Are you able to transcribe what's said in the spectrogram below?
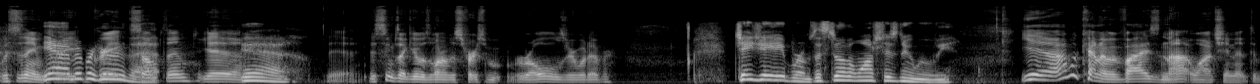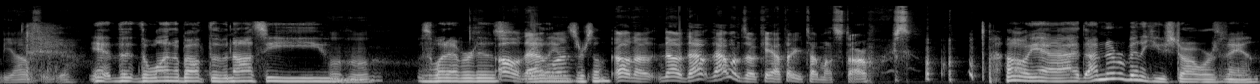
What's his name? Yeah, I Greg- remember Greg hearing that. Something. Yeah. Yeah. Yeah. This seems like it was one of his first roles or whatever. J.J. Abrams. I still haven't watched his new movie. Yeah, I would kind of advise not watching it to be honest with you. Yeah, the the one about the Nazi, mm-hmm. Is whatever it is. Oh, that aliens one or something. Oh no, no that that one's okay. I thought you were talking about Star Wars. Oh yeah, I, I've never been a huge Star Wars fan.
